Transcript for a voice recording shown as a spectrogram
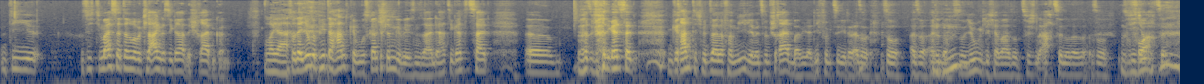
die sich die meiste Zeit darüber beklagen, dass sie gerade nicht schreiben können. Oh ja. So der junge Peter Handke muss ganz schlimm gewesen sein. Der hat die ganze Zeit, äh, hat die ganze Zeit grantig mit seiner Familie, wenn es mit dem Schreiben mal wieder nicht funktioniert hat. Also so, also, also mhm. noch so Jugendlicher war, so zwischen 18 oder so, so, so vor 18.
